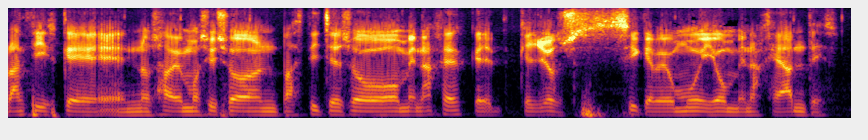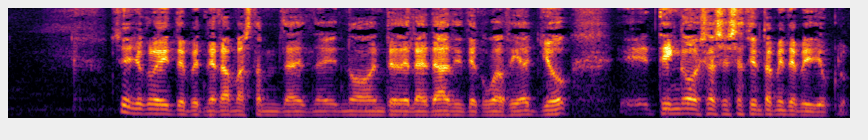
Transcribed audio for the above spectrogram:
Francis, que no sabemos si son pastiches o homenajes, que, yo sí que veo muy homenajeantes. Sí, yo creo que dependerá más de, de, nuevamente de la edad y de cómo hacía. Yo eh, tengo esa sensación también de videoclub.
